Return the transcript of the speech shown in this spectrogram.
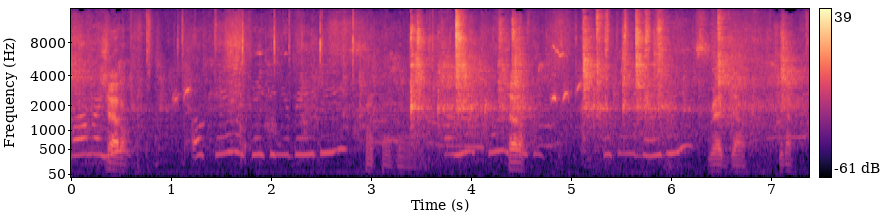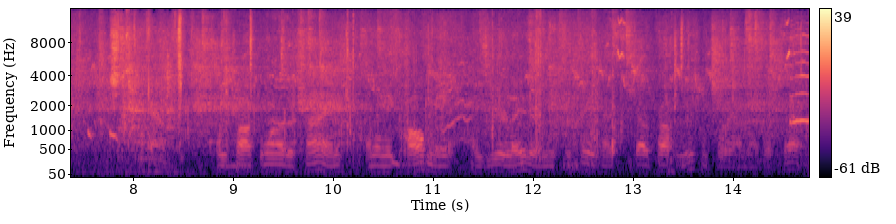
Mom, are Shadow. you okay with taking your babies? Are you okay Shadow. taking, taking your babies? Red down. Get down. We talked one other time, and then he called me a year later, and he said, "Hey, I got a proposition for you." I'm like, "What's that?" I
